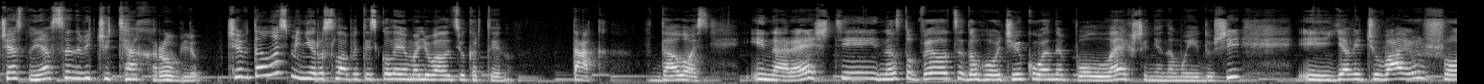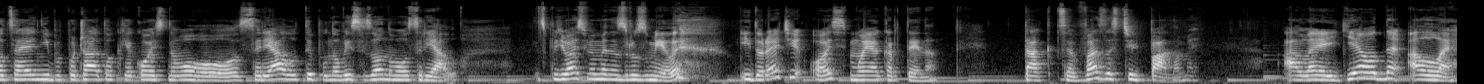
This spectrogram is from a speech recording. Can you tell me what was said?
Чесно, я все на відчуттях роблю. Чи вдалося мені розслабитись, коли я малювала цю картину? Так, вдалося. І нарешті наступило це довгоочікуване полегшення на моїй душі. І я відчуваю, що це ніби початок якогось нового серіалу, типу новий сезон нового серіалу. Сподіваюсь, ви мене зрозуміли. І, до речі, ось моя картина. Так, це ваза з тюльпанами. Але є одне але.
